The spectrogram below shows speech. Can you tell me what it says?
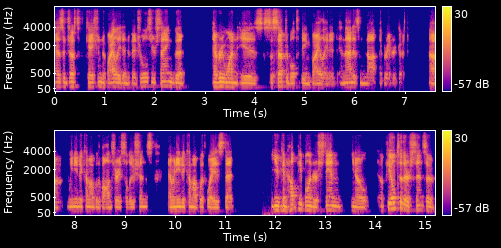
as a justification to violate individuals you're saying that everyone is susceptible to being violated and that is not the greater good. Um, we need to come up with voluntary solutions and we need to come up with ways that you can help people understand, you know, appeal to their sense of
